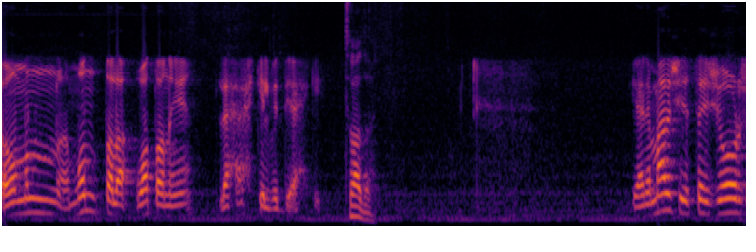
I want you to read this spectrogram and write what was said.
فمن منطلق وطني رح أحكي اللي بدي أحكي. تفضل. يعني معلش أستاذ جورج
